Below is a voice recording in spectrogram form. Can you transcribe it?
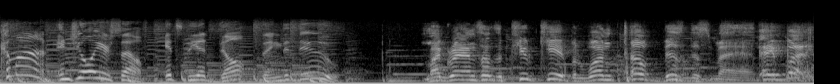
Come on, enjoy yourself. It's the adult thing to do. My grandson's a cute kid, but one tough businessman. Hey, buddy,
